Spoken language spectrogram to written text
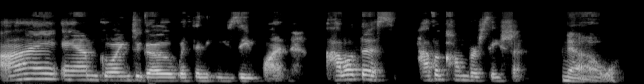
I am going to go with an easy one. How about this? Have a conversation. No.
